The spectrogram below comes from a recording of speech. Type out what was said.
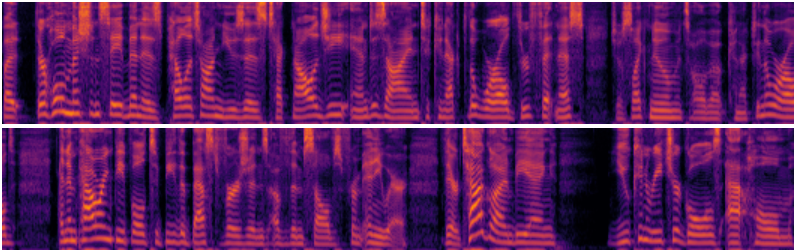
But their whole mission statement is Peloton uses technology and design to connect the world through fitness, just like Noom. It's all about connecting the world and empowering people to be the best versions of themselves from anywhere. Their tagline being, you can reach your goals at home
